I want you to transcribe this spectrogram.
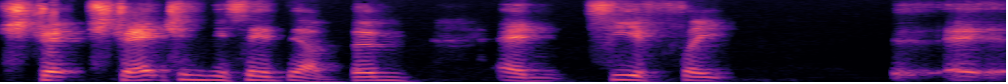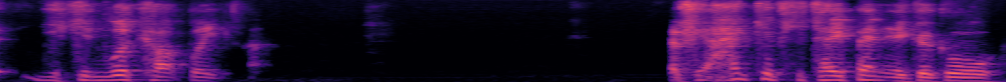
Stre- stretching. You said there, boom, and see if like uh, you can look up like if you I think if you type into Google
